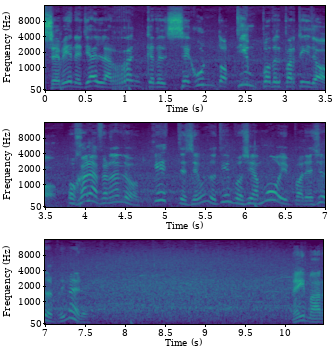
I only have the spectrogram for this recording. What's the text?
Se viene ya el arranque del segundo tiempo del partido. Ojalá, Fernando, que este segundo tiempo sea muy parecido al primero. Neymar.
